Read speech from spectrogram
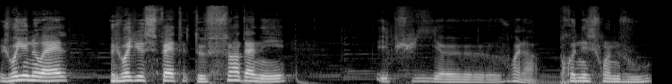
joyeux Noël, joyeuse fête de fin d'année. Et puis voilà, prenez soin de vous.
